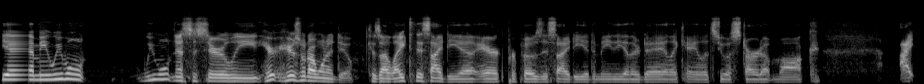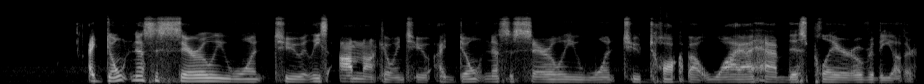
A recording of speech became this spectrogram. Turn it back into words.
Yeah, I mean, we won't we won't necessarily here, here's what i want to do because i liked this idea. Eric proposed this idea to me the other day like hey let's do a startup mock. I i don't necessarily want to at least i'm not going to i don't necessarily want to talk about why i have this player over the other.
